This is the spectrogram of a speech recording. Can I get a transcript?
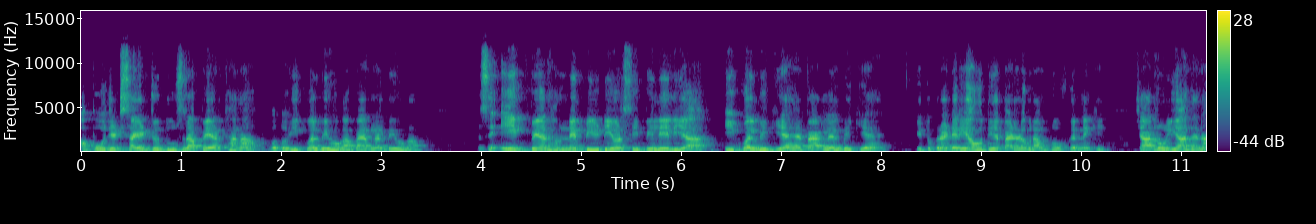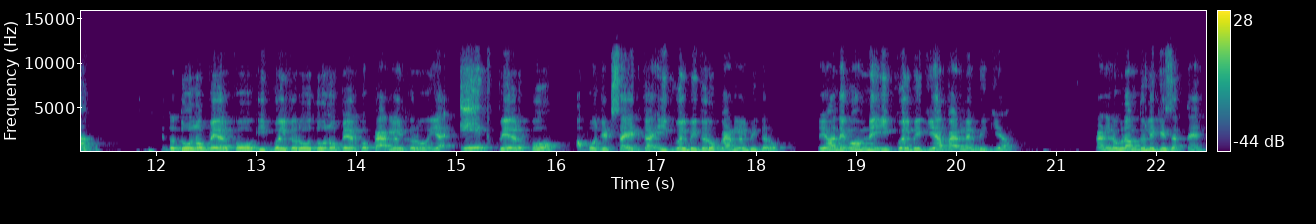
अपोजिट साइड जो दूसरा पेयर था ना वो तो इक्वल भी होगा पैरेलल भी होगा जैसे एक पेयर हमने BD और CP ले लिया इक्वल भी किया है पैरेलल भी किया है ये तो क्राइटेरिया होती है पैरेललोग्राम प्रूफ करने की चार रूल याद है ना तो दोनों पेयर को इक्वल करो, दोनों पेयर को पैरेलल करो, या एक पेयर को अपोजिट साइड का इक्वल भी करो पैरेलल भी करो। तो यहाँ देखो हमने इक्वल भी किया पैरेलल भी किया। पैरेललोग्राम तो लिख ही सकते हैं।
